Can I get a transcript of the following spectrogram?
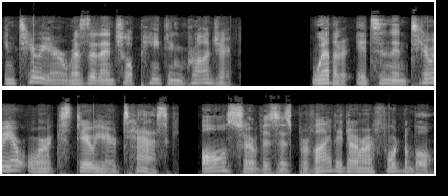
Interior Residential Painting Project Whether it's an interior or exterior task, all services provided are affordable.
